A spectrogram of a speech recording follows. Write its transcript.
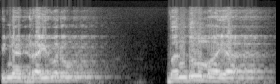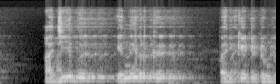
പിന്നെ ഡ്രൈവറും ബന്ധുവുമായ അജീബ് എന്നിവർക്ക് പരിക്കേറ്റിട്ടുണ്ട്.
